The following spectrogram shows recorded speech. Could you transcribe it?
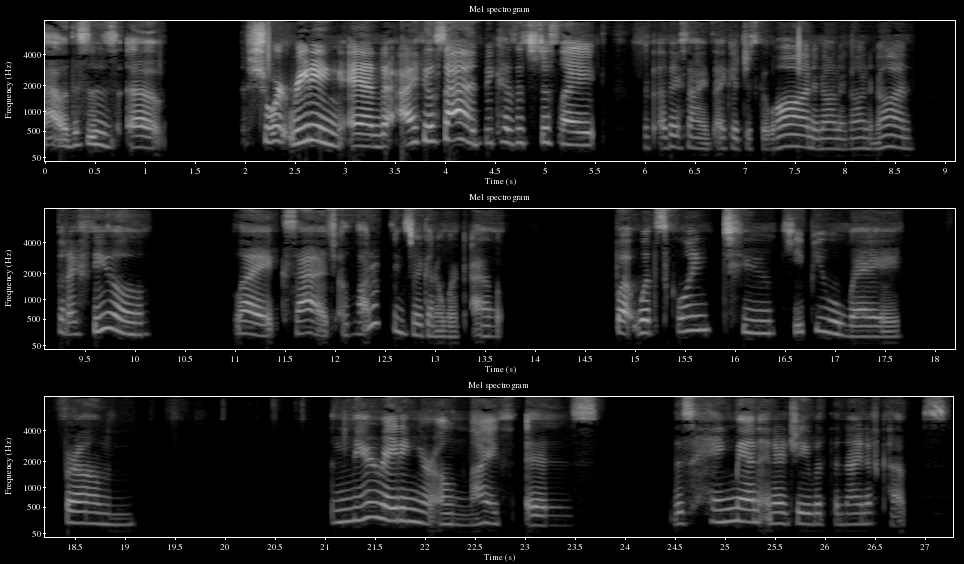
Wow, this is a short reading and I feel sad because it's just like with other signs I could just go on and on and on and on. But I feel like Sag, a lot of things are going to work out. But what's going to keep you away from narrating your own life is this hangman energy with the Nine of Cups,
